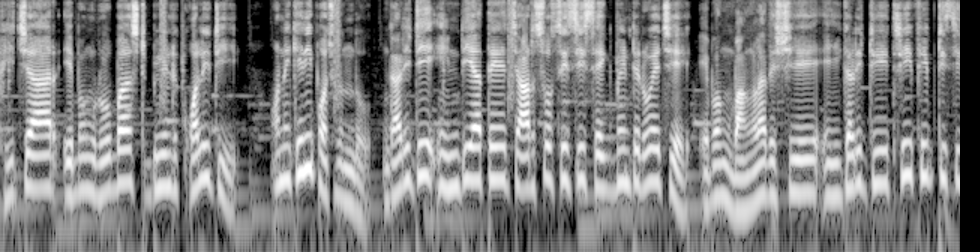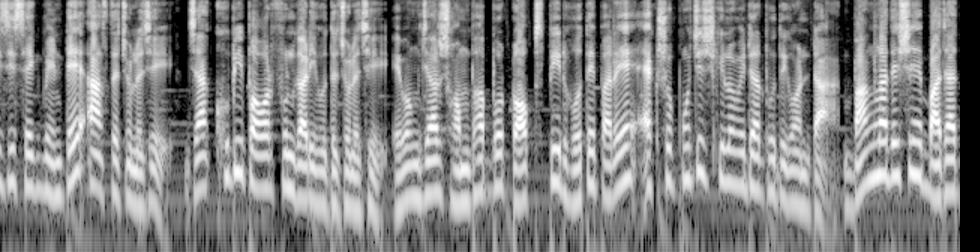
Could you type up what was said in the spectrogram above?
ফিচার এবং রোবাস্ট বিল্ড কোয়ালিটি অনেকেরই পছন্দ। গাড়িটি ইন্ডিয়াতে চারশো সিসি সেগমেন্টে রয়েছে এবং বাংলাদেশে এই গাড়িটি থ্রি ফিফটি সিসি সেগমেন্টে আসতে চলেছে, যা খুবই পাওয়ারফুল গাড়ি হতে চলেছে এবং যার সম্ভাব্য টপ স্পিড হতে পারে একশো পঁচিশ কিলোমিটার প্রতি ঘণ্টা। বাংলাদেশে বাজাজ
